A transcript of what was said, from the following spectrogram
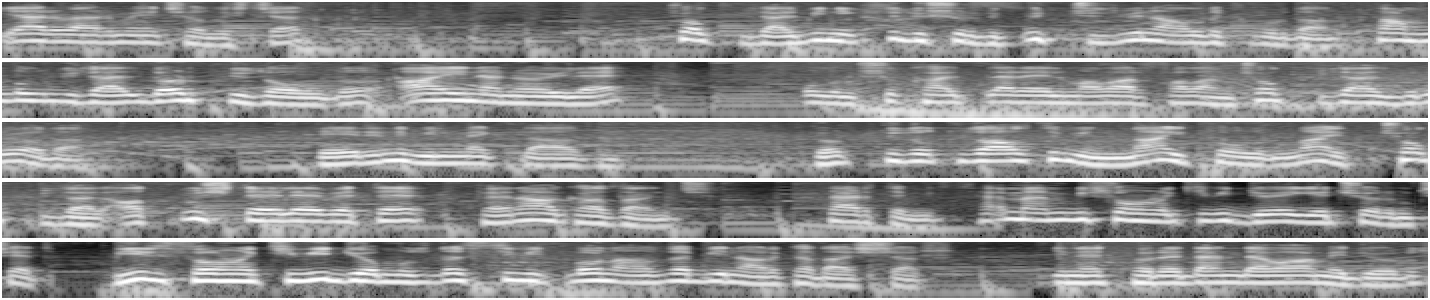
yer vermeye çalışacağız. Çok güzel 1000x'i düşürdük. 300 bin aldık buradan. Tumble güzel 400 oldu. Aynen öyle. Oğlum şu kalpler elmalar falan çok güzel duruyor da. Değerini bilmek lazım. 436 bin Night oğlum Night çok güzel. 60 TL BT fena kazanç. Tertemiz. Hemen bir sonraki videoya geçiyorum chat Bir sonraki videomuzda Sweet Bonanza 1000 arkadaşlar Yine töreden devam ediyoruz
